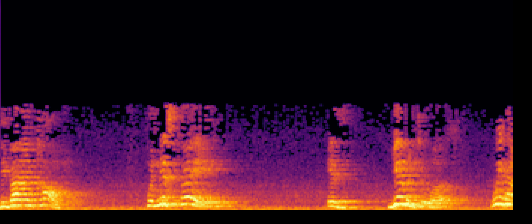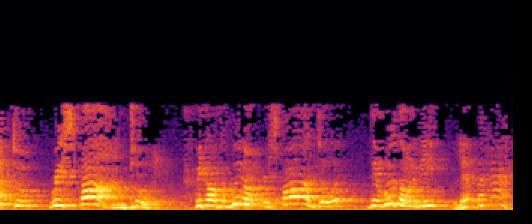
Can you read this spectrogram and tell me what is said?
Divine calling. When this thing is given to us, we have to respond to it. Because if we don't respond to it, then we're going to be left behind.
